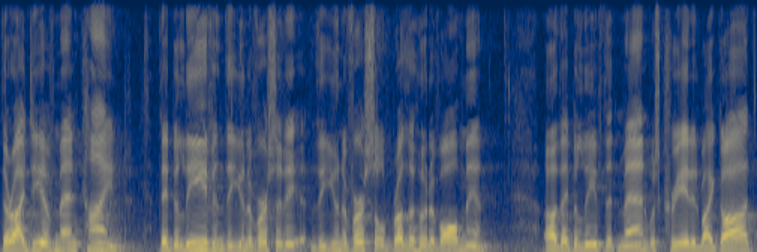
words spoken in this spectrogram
Their idea of mankind, they believe in the, university, the universal brotherhood of all men. Uh, they believe that man was created by God.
